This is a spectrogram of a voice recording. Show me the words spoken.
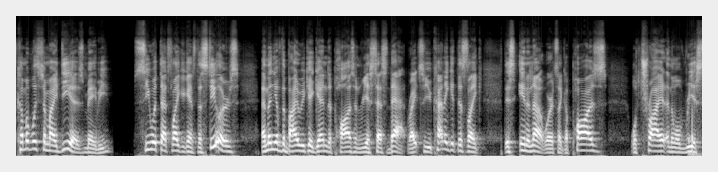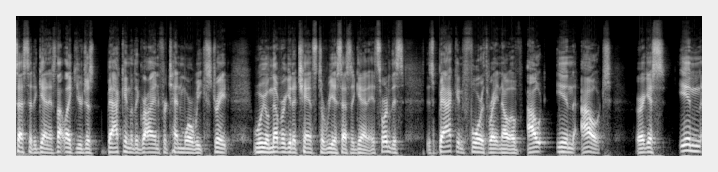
come up with some ideas maybe, see what that's like against the Steelers, and then you have the bye week again to pause and reassess that, right? So you kind of get this like this in and out where it's like a pause, we'll try it and then we'll reassess it again. It's not like you're just back into the grind for 10 more weeks straight where you'll never get a chance to reassess again. It's sort of this this back and forth right now of out in out or I guess in,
